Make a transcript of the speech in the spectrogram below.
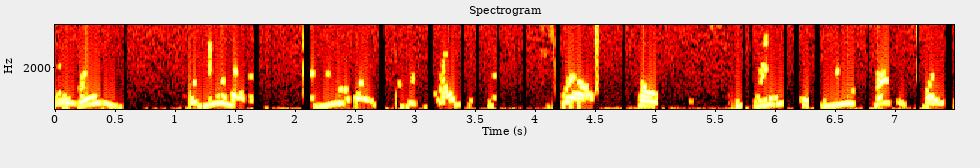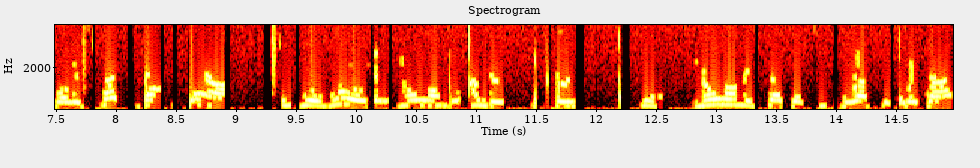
we're waiting for new heaven a new earth in which righteousness dwells. So, he creates this new perfect place where we touch back down into a world that is no longer under the curse of sin, no longer subject to corruption, the way God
